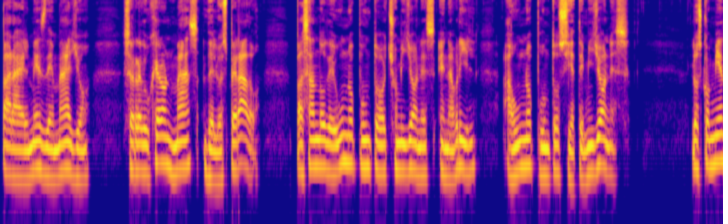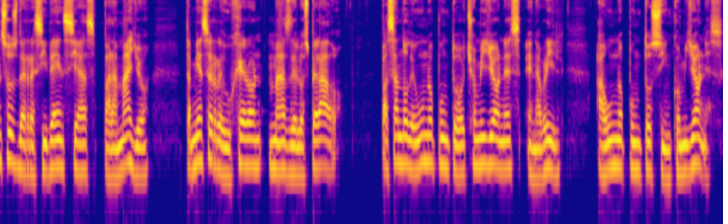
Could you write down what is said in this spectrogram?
para el mes de mayo se redujeron más de lo esperado, pasando de 1.8 millones en abril a 1.7 millones. Los comienzos de residencias para mayo también se redujeron más de lo esperado, pasando de 1.8 millones en abril a 1.5 millones.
